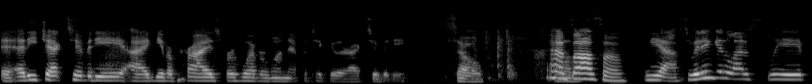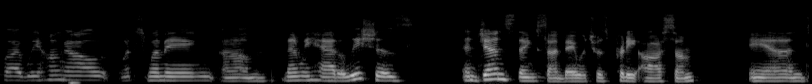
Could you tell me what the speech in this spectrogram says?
at each activity, I gave a prize for whoever won that particular activity. So that's um, awesome. Yeah. So we didn't get a lot of sleep, but we hung out, went swimming. Um, then we had Alicia's and Jen's thing Sunday, which was pretty awesome. And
